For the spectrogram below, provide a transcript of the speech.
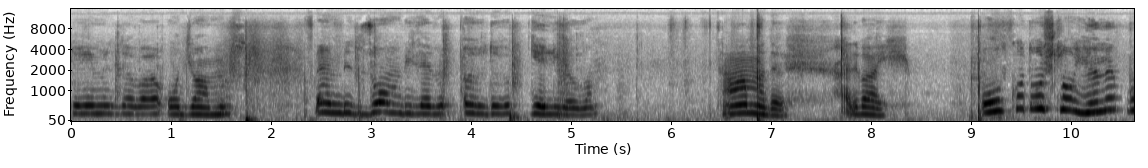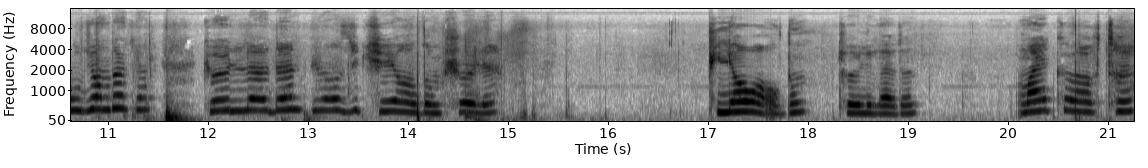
Şeyimiz de var ocağımız. Ben bir zombileri öldürüp geliyorum. Tamam mıdır? Hadi bay. Arkadaşlar yemek bulacağım derken köylülerden birazcık şey aldım şöyle. Pilav aldım köylülerden. Minecraft'a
